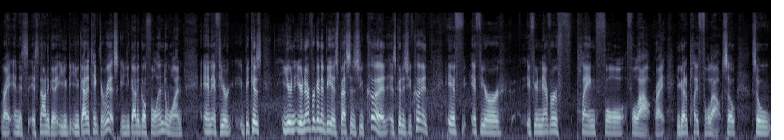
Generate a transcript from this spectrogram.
right? And it's it's not a good. You you got to take the risk. You got to go full into one. And if you're because you're you're never going to be as best as you could, as good as you could, if if you're if you're never playing full full out, right? You got to play full out. So so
